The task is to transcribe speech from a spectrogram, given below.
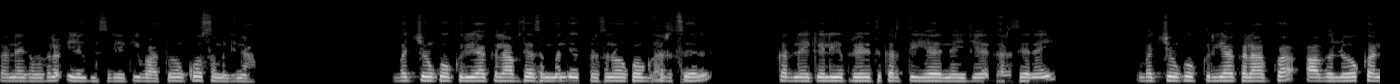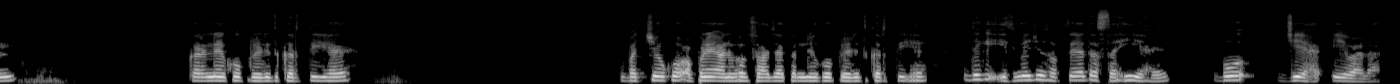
करने का मतलब एक दूसरे की बातों को समझना। बच्चों को क्रियाकलाप से संबंधित प्रश्नों को घर से करने के लिए प्रेरित करती है। नहीं, ये घर से नहीं। बच्चों को क्रियाकलाप का अवलोकन करने को प्रेरित करती है। बच्चों को अपने अनुभव साझा करने को प्रेरित करती है। देखिए, इसमें जो सबसे ज़्यादा सही है, वो ये है ए वाला है।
